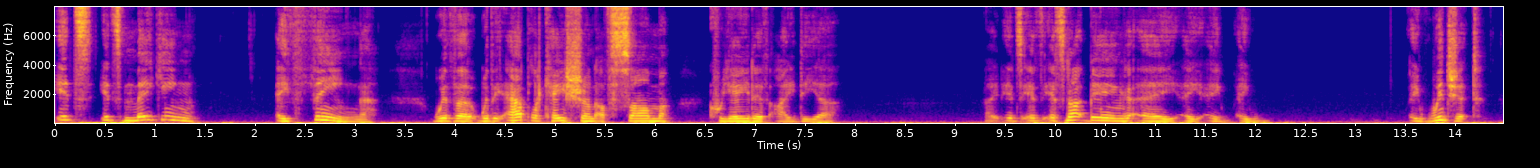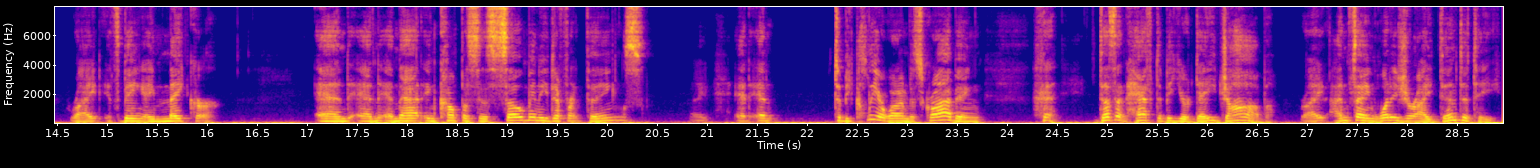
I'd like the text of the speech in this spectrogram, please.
it's it's making a thing with a with the application of some creative idea. Right? It's it's it's not being a a, a a a widget, right? It's being a maker. And and and that encompasses so many different things. Right? And and to be clear, what I'm describing doesn't have to be your day job, right? I'm saying what is your identity?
